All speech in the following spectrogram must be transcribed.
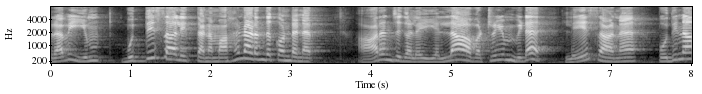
ரவியும் புத்திசாலித்தனமாக நடந்து கொண்டனர். ஆரஞ்சுகளை எல்லாவற்றையும் விட லேசான புதினா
